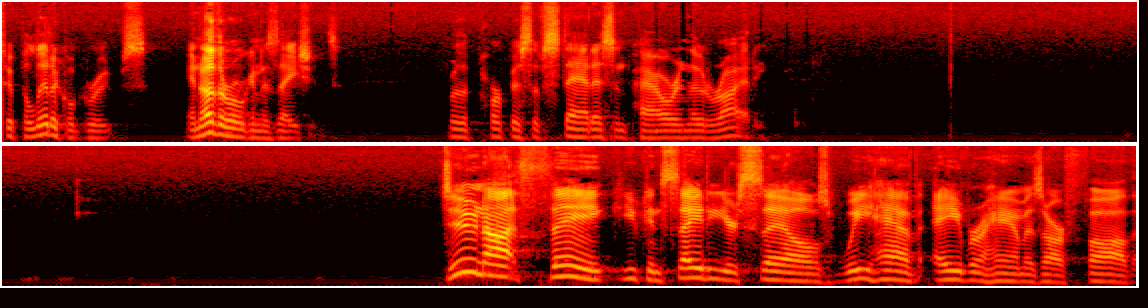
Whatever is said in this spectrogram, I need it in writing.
to political groups and other organizations for the purpose of status and power and notoriety. Do not think you can say to yourselves, We have Abraham as our father.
